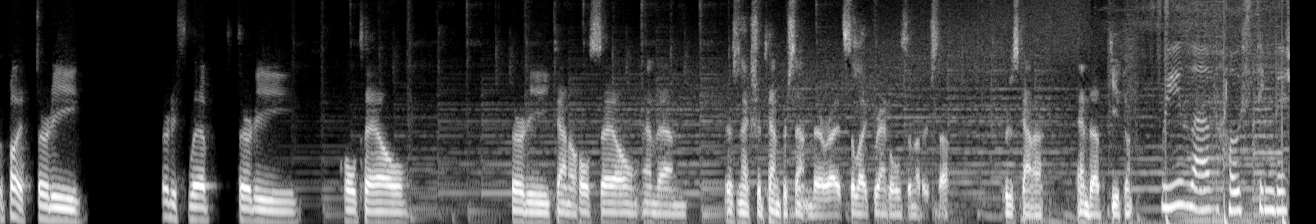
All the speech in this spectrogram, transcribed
We're probably 30, 30 flip, 30 wholesale, 30 kind of wholesale, and then there's an extra 10% in there, right? So like rentals and other stuff. We just kind of end up keeping. We love hosting this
